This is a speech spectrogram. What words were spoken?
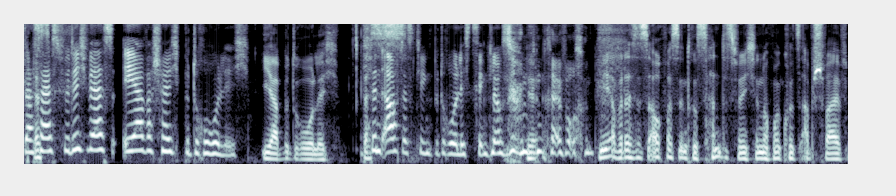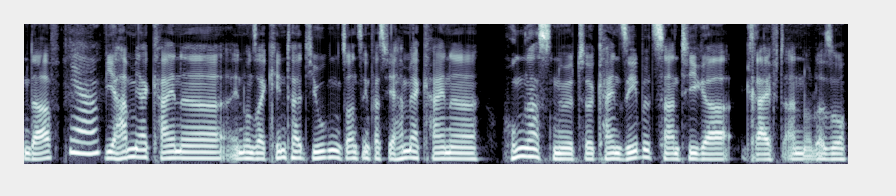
das, das- heißt, für dich wäre es eher wahrscheinlich bedrohlich. Ja, bedrohlich. Ich finde auch, das klingt bedrohlich, zehn Klausuren Ja. in drei Wochen. Nee, aber das ist auch was Interessantes, wenn ich dann nochmal kurz abschweifen darf. Ja. Wir haben ja keine, in unserer Kindheit, Jugend, sonst irgendwas, wir haben ja keine Hungersnöte, kein Säbelzahntiger greift an oder so.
